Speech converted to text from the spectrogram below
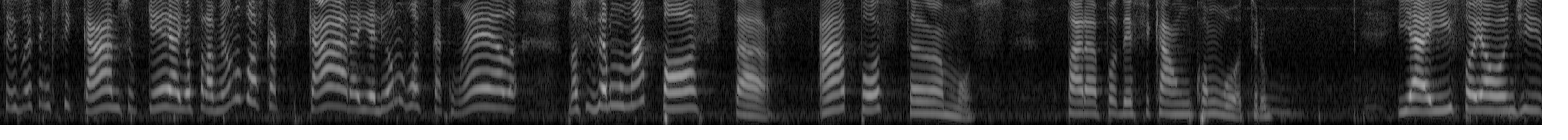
Vocês dois têm que ficar, não sei o quê". Aí eu falava: "Eu não vou ficar com esse cara". E ele: "Eu não vou ficar com ela". Nós fizemos uma aposta. Apostamos para poder ficar um com o outro. E aí foi onde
